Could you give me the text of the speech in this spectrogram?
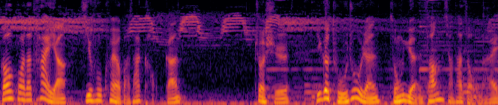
高挂的太阳几乎快要把它烤干。这时，一个土著人从远方向他走来。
